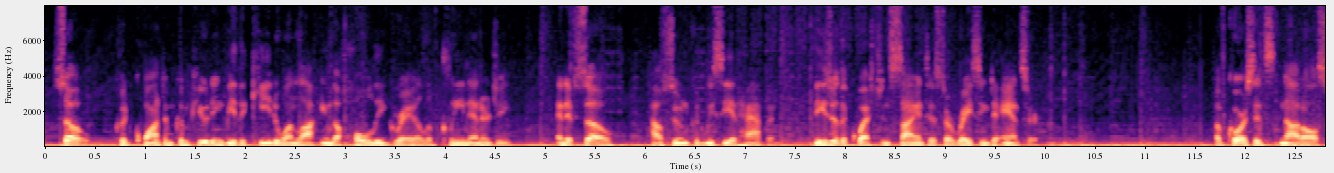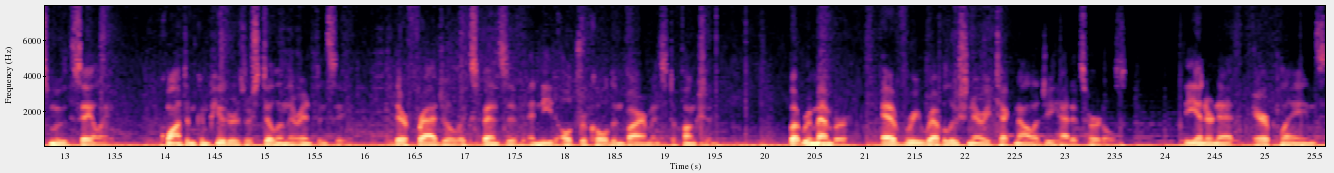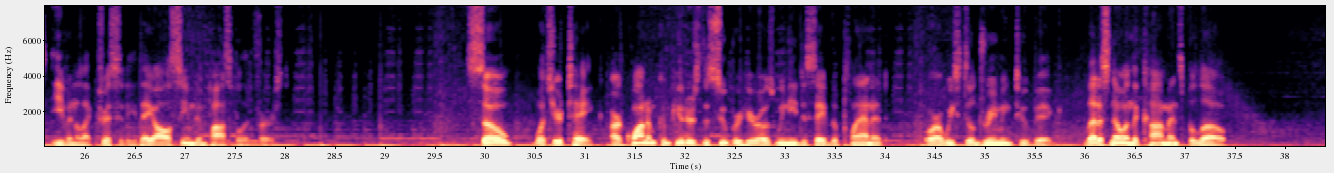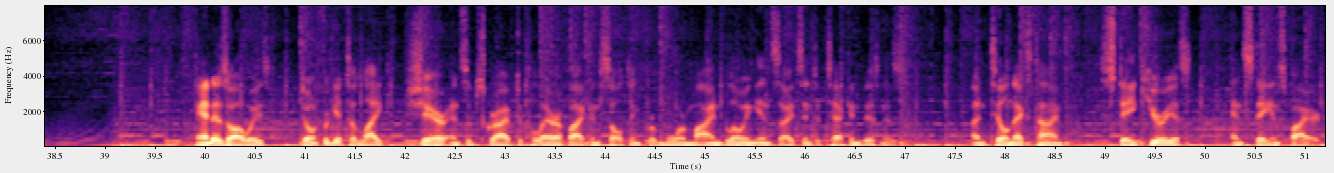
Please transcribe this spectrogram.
So, could quantum computing be the key to unlocking the holy grail of clean energy? And if so, how soon could we see it happen? These are the questions scientists are racing to answer. Of course, it's not all smooth sailing. Quantum computers are still in their infancy. They're fragile, expensive, and need ultra-cold environments to function. But remember, every revolutionary technology had its hurdles. The internet, airplanes, even electricity, they all seemed impossible at first. So, what's your take? Are quantum computers the superheroes we need to save the planet, or are we still dreaming too big? Let us know in the comments below. And as always, don't forget to like, share, and subscribe to Polarify Consulting for more mind-blowing insights into tech and business. Until next time, stay curious and stay inspired.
